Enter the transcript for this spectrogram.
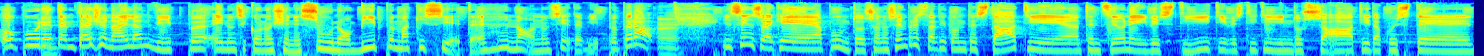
Oppure Mm. Temptation Island VIP e non si conosce nessuno. VIP, ma chi siete? No, non siete VIP. Però Eh. il senso è che appunto sono sempre stati contestati, attenzione, i vestiti, i vestiti indossati da queste,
